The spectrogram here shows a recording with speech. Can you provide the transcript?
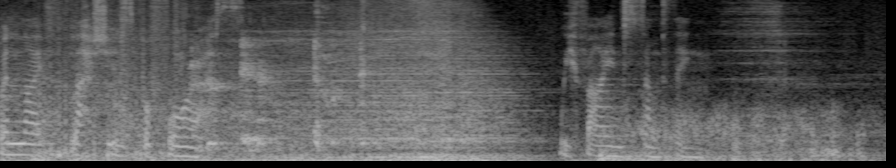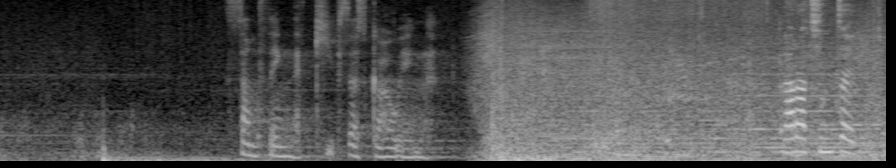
when life flashes before us, we find something. Something that keeps us going. 라라 진짜 예쁘죠?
